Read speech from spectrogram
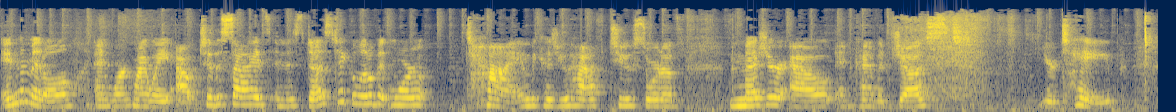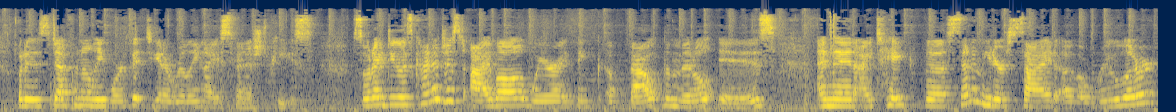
in the middle and work my way out to the sides. And this does take a little bit more time because you have to sort of measure out and kind of adjust your tape, but it is definitely worth it to get a really nice finished piece. So what I do is kind of just eyeball where I think about the middle is, and then I take the centimeter side of a ruler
